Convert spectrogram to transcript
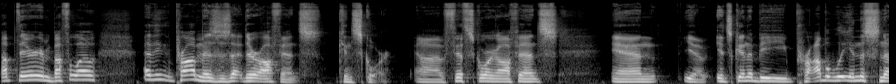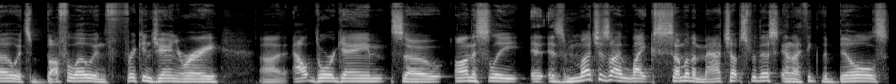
up there in Buffalo. I think the problem is is that their offense can score, uh, fifth scoring offense, and you know, it's going to be probably in the snow. It's Buffalo in freaking January, uh, outdoor game. So honestly, as much as I like some of the matchups for this, and I think the Bills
